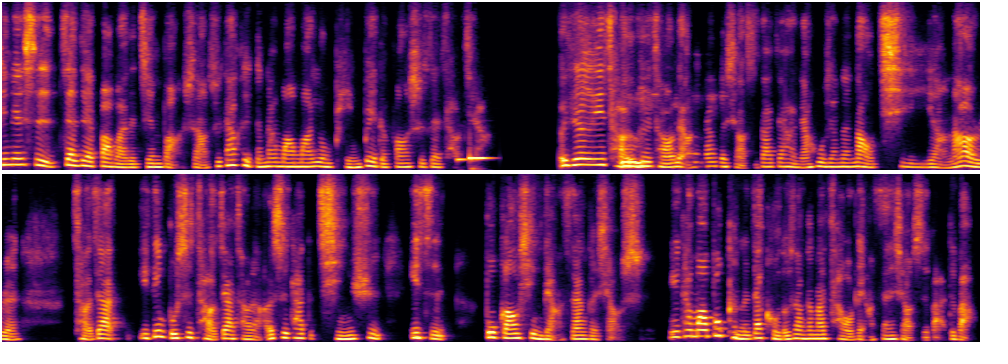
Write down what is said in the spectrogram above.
今天是站在爸爸的肩膀上，所以他可以跟他妈妈用平辈的方式在吵架，而且一吵就可以吵两三个小时，大家好像互相在闹气一样。哪有人吵架一定不是吵架吵两，而是他的情绪一直不高兴两三个小时，因为他妈不可能在口头上跟他吵两三小时吧，对吧？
